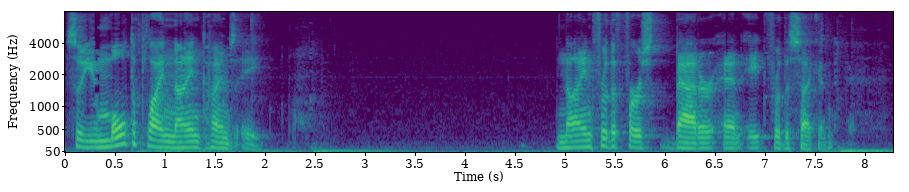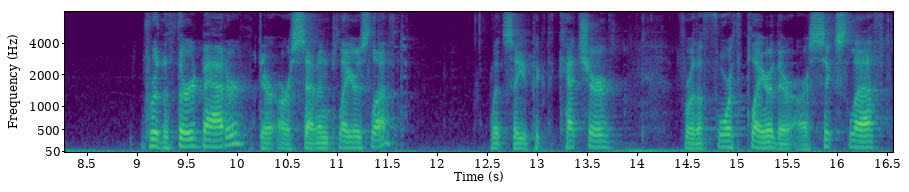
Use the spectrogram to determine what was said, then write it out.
So you multiply nine times eight. Nine for the first batter and eight for the second. For the third batter, there are seven players left. Let's say you pick the catcher. For the fourth player, there are six left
